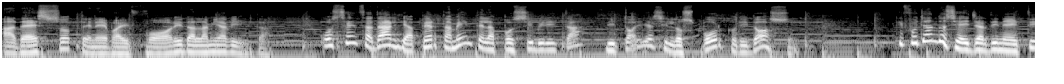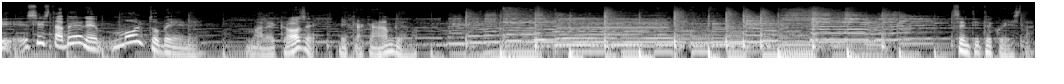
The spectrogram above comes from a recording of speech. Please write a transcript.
adesso te ne vai fuori dalla mia vita, o senza dargli apertamente la possibilità di togliersi lo sporco di dosso. Rifugiandosi ai giardinetti si sta bene, molto bene, ma le cose mica cambiano. Sentite questa.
